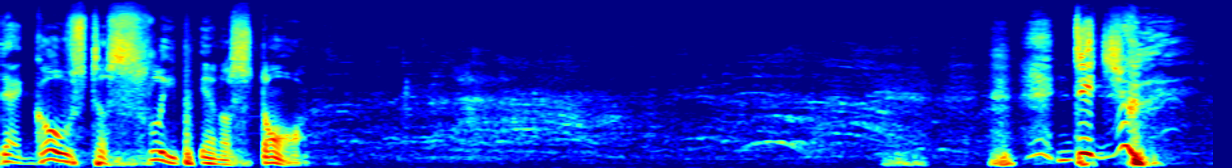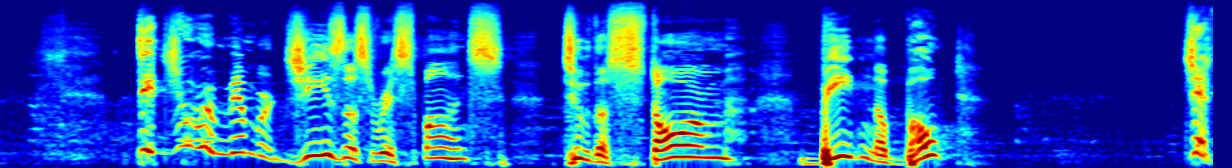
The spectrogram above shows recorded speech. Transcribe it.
that goes to sleep in a storm? Did you? Did you remember Jesus' response to the storm beating the boat? Just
